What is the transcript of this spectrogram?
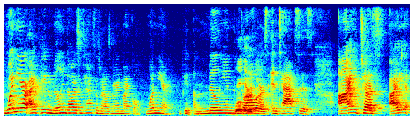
One year, I paid a million dollars in taxes when I was married to Michael. One year, I paid a million Well, dollars in taxes. I just, I,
